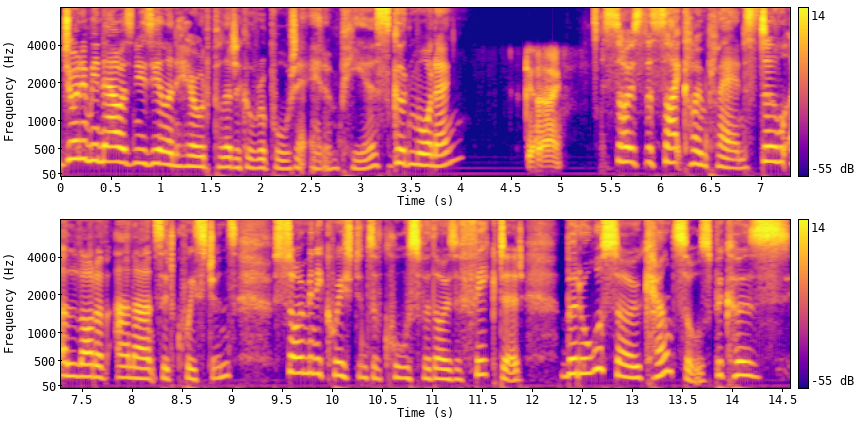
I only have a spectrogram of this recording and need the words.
Joining me now is New Zealand Herald political reporter Adam Pearse. Good morning. G'day. So is the cyclone plan. Still a lot of unanswered questions. So many questions, of course, for those affected, but also councils. Because,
